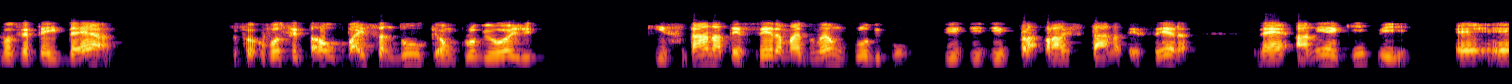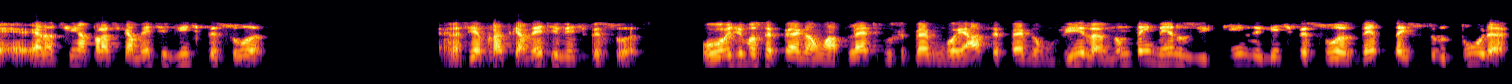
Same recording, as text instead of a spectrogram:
você ter ideia, vou citar o Paysandu, que é um clube hoje que está na terceira, mas não é um clube para estar na terceira. Né? A minha equipe é, é, ela tinha praticamente 20 pessoas. Ela tinha praticamente 20 pessoas. Hoje você pega um Atlético, você pega um Goiás, você pega um Vila, não tem menos de 15, 20 pessoas dentro da estrutura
